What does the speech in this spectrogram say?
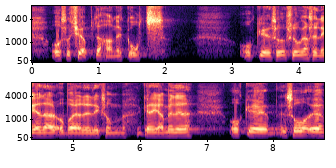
och så köpte han ett gods och eh, så slog han sig ner där och började liksom greja med det. Och eh, så eh,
